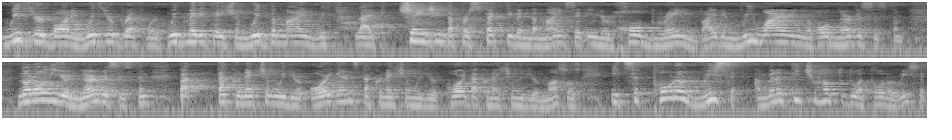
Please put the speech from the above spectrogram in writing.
with your body, with your breath work, with meditation, with the mind, with like changing the perspective and the mindset in your whole brain, right? And rewiring your whole nervous system. Not only your nervous system, but that connection with your organs, that connection with your core, that connection with your muscles. It's a total reset. I'm gonna teach you how to do a total reset.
